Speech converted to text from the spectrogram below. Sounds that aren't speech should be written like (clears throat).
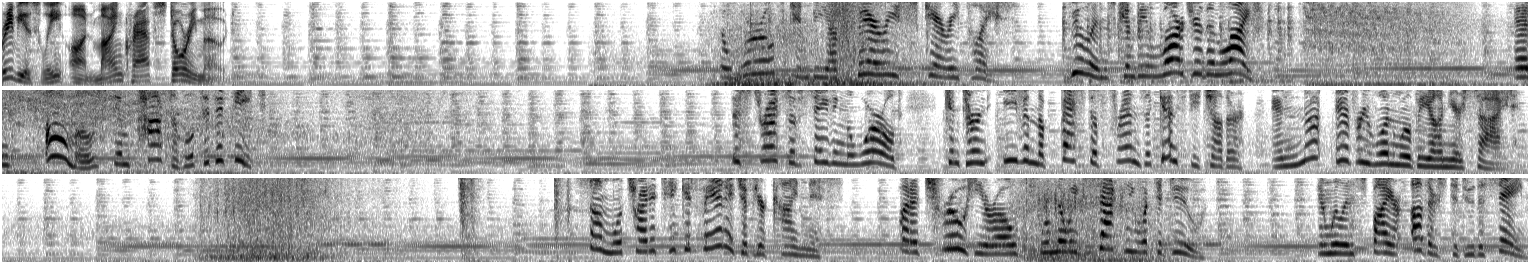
Previously on Minecraft Story Mode. The world can be a very scary place. Villains can be larger than life. And almost impossible to defeat. The stress of saving the world can turn even the best of friends against each other. And not everyone will be on your side. Some will try to take advantage of your kindness. But a true hero will know exactly what to do. And will inspire others to do the same.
